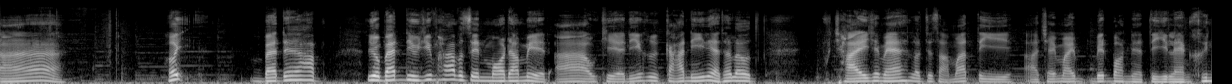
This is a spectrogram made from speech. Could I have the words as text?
อ่า เฮ้ยแบดเดอร์อัพโยแบทดิว25% more damage อ่าโอเค อันนี้คือการ์ดนี้เนี่ย ถ้าเรา ใช้ใช่ไหมเราจะสามารถตีใช้ไม้เบสบอลเนี่ยตีแรงขึ้น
